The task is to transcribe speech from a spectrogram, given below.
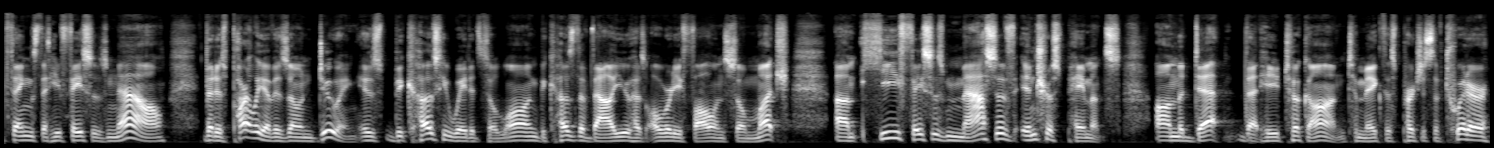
things that he faces now that is partly of his own doing is because he waited so long, because the value has already fallen so much, um, he faces massive interest payments on the debt that he took on to make this purchase of Twitter.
